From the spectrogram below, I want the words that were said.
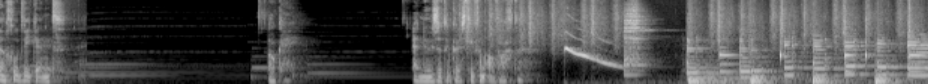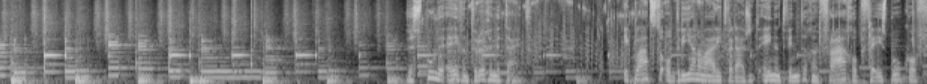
een goed weekend. Oké. En nu is het een kwestie van afwachten. We spoelen even terug in de tijd. Ik plaatste op 3 januari 2021 een vraag op Facebook of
